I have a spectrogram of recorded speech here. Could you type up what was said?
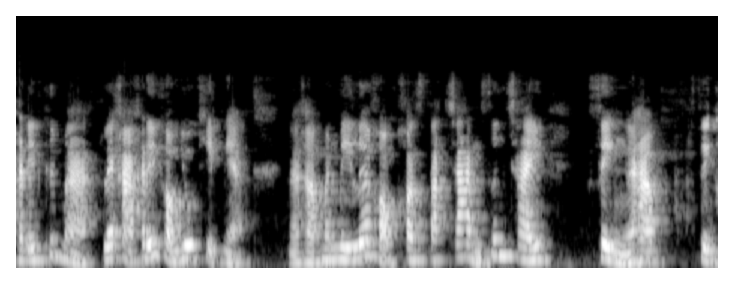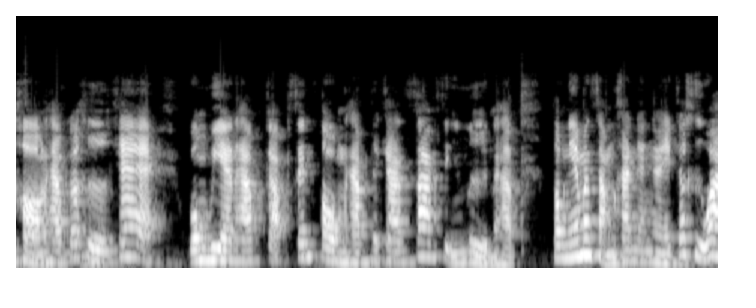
คณิตขึ้นมา เลขาคณิตของยูคิดเนี่ยนะครับมันมีเรื่องของ construction ซึ่งใช้สิ่งนะครับสิ่งของนะครับก็คือแค่วงเวียนนะครับกับเส้นตรงนะครับในการสร้างสิ่งอื่นๆนะครับ ตรงนี้มันสำคัญยังไงก็คือว่า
